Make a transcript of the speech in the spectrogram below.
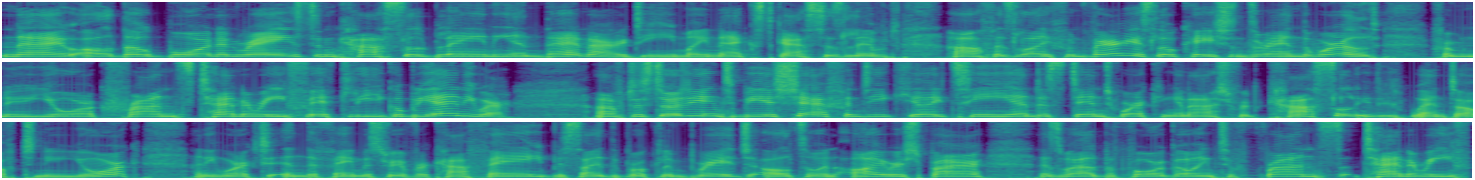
Now, although born and raised in Castleblaney and then Ardee, my next guest has lived half his life in various locations around the world, from New York, France, Tenerife, Italy, he could be anywhere. After studying to be a chef in DKIT and a stint working in Ashford Castle, he went off to New York and he worked in the famous River Cafe beside the Brooklyn Bridge, also an Irish bar as well, before going to France, Tenerife,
